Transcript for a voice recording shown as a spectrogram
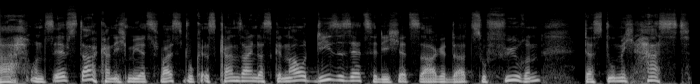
Ach, und selbst da kann ich mir jetzt, weißt du, es kann sein, dass genau diese Sätze, die ich jetzt sage, dazu führen, dass du mich hasst.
